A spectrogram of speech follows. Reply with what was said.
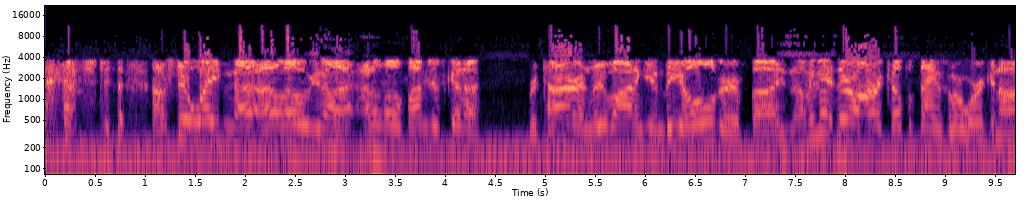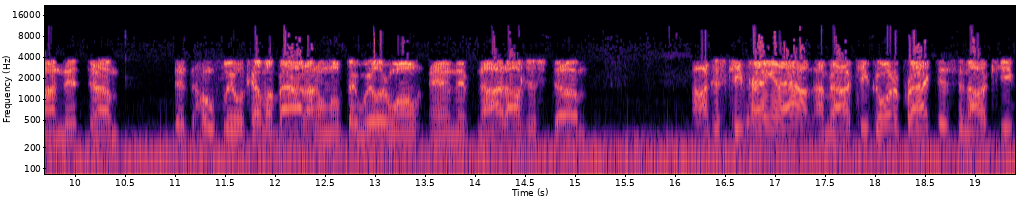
I'm still waiting. I, I don't know. You know, I, I don't know if I'm just gonna retire and move on and, get, and be old, or if uh, I mean, there, there are a couple things we're working on that um, that hopefully will come about. I don't know if they will or won't, and if not, I'll just um, I'll just keep hanging out. I mean, I'll keep going to practice and I'll keep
